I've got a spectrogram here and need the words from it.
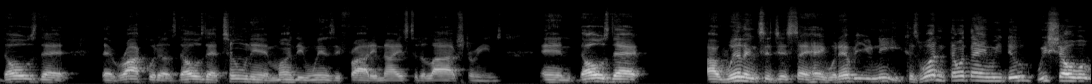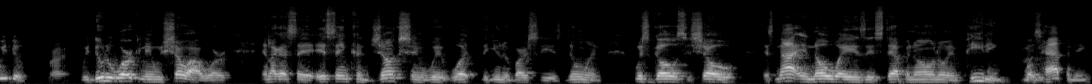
those that that rock with us, those that tune in Monday, Wednesday, Friday nights to the live streams, and those that are willing to just say, hey, whatever you need. Because one, the one thing we do, we show what we do. Right. We do the work and then we show our work. And like I said, it's in conjunction with what the university is doing, which goes to show it's not in no way is it stepping on or impeding what's Mhm. happening.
